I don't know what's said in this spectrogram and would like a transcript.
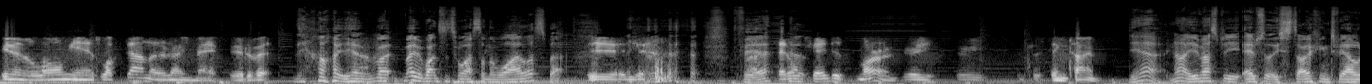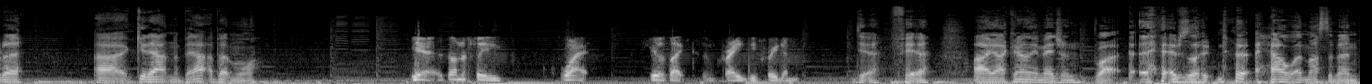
been in a long ass lockdown. I don't know, you may have heard of it. oh yeah, maybe once or twice on the wireless, but Yeah, yeah. fair. it all Uh, changes tomorrow. Very, very interesting time. yeah, no, you must be absolutely stoking to be able to uh, get out and about a bit more. Yeah, it's honestly quite feels like some crazy freedom. Yeah, fair. I, I can only imagine what absolute hell it must have been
